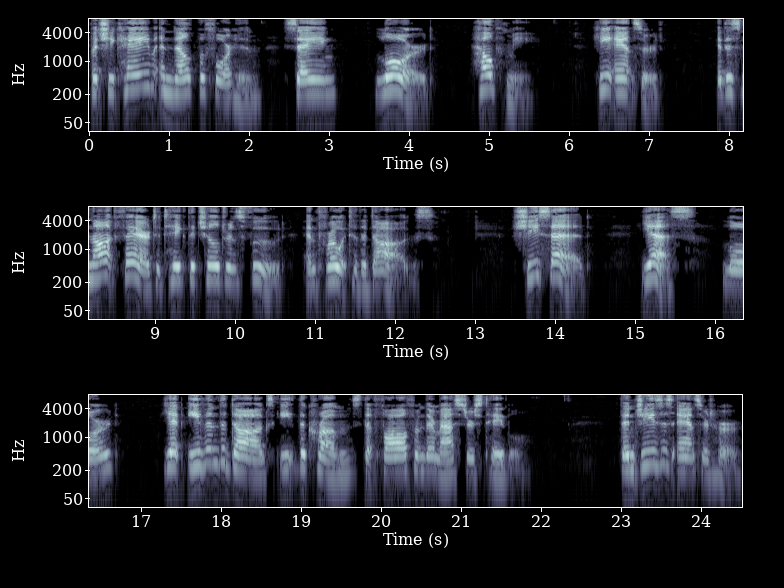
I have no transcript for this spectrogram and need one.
But she came and knelt before him saying, Lord, help me. He answered, It is not fair to take the children's food and throw it to the dogs. She said, Yes, Lord, yet even the dogs eat the crumbs that fall from their master's table. Then Jesus answered her,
